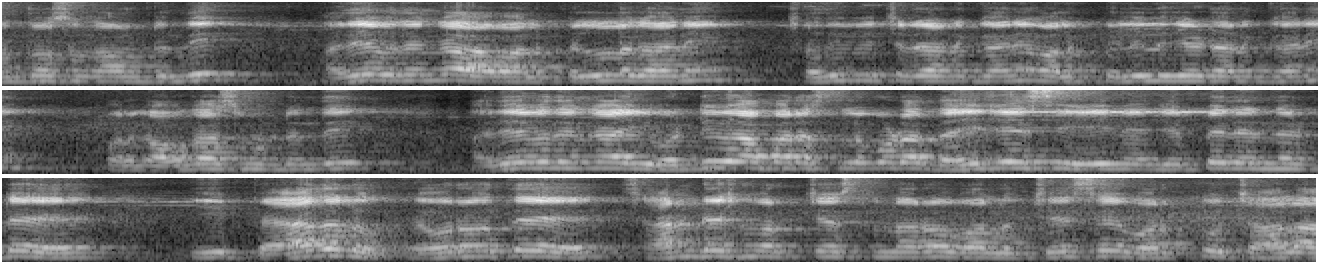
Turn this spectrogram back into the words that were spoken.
సంతోషంగా ఉంటుంది. అదేవిధంగా వాళ్ళ పిల్లలు కానీ చదివించడానికి కానీ వాళ్ళకి పెళ్ళిళ్ళు చేయడానికి కానీ వాళ్ళకి అవకాశం ఉంటుంది. అదేవిధంగా ఈ వడ్డీ వ్యాపారస్తులు కూడా దయచేసి నేను చెప్పేది ఏంటంటే ఈ పేదలు ఎవరైతే శానిటేషన్ వర్క్ చేస్తున్నారో వాళ్ళు చేసే వర్క్ చాలా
